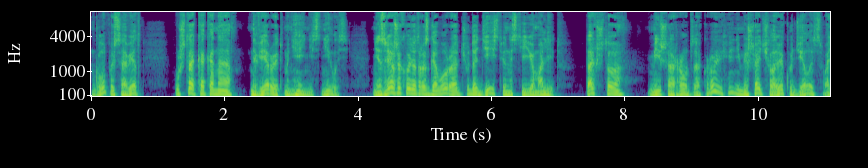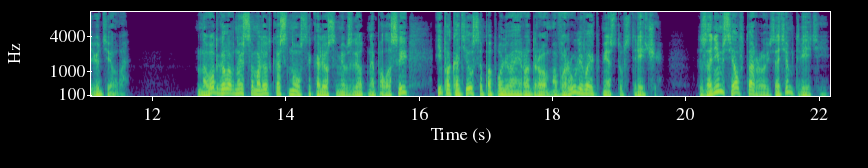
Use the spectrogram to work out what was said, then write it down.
Глупый совет. Уж так, как она верует, мне и не снилось. Не зря же ходят разговоры о чудодейственности ее молитв. Так что, Миша, рот закрой и не мешай человеку делать свое дело. Но вот головной самолет коснулся колесами взлетной полосы и покатился по полю аэродрома, выруливая к месту встречи. За ним сел второй, затем третий.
